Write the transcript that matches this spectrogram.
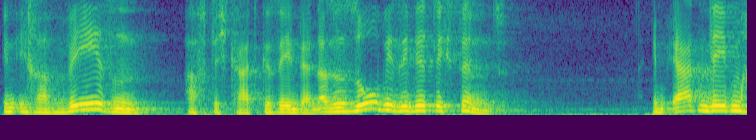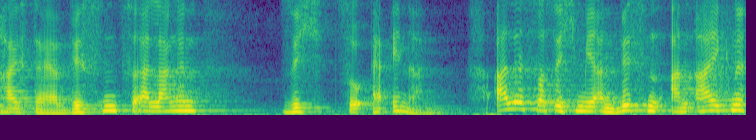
in ihrer Wesenhaftigkeit gesehen werden, also so, wie sie wirklich sind. Im Erdenleben heißt daher Wissen zu erlangen, sich zu erinnern. Alles, was ich mir an Wissen aneigne,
